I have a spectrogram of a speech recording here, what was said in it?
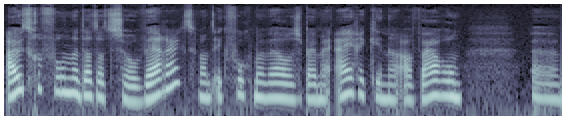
uitgevonden dat dat zo werkt. Want ik vroeg me wel eens bij mijn eigen kinderen af waarom ehm,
